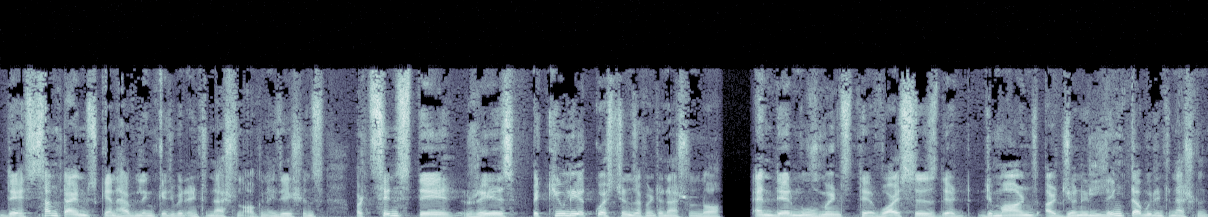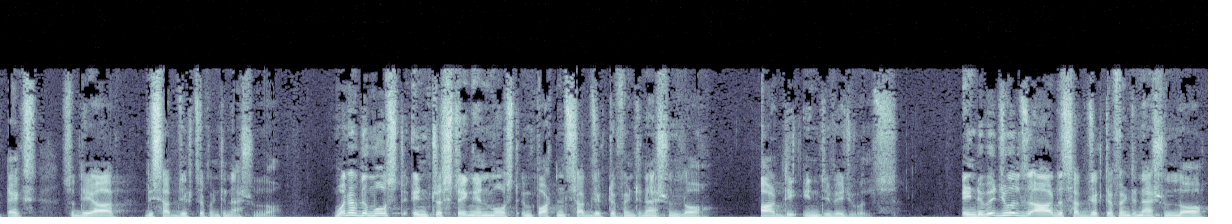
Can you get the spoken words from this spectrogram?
they sometimes can have linkage with international organizations, but since they raise peculiar questions of international law, and their movements, their voices, their demands are generally linked up with international texts, so they are the subjects of international law. One of the most interesting and most important subject of international law are the individuals. Individuals are the subject of international law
